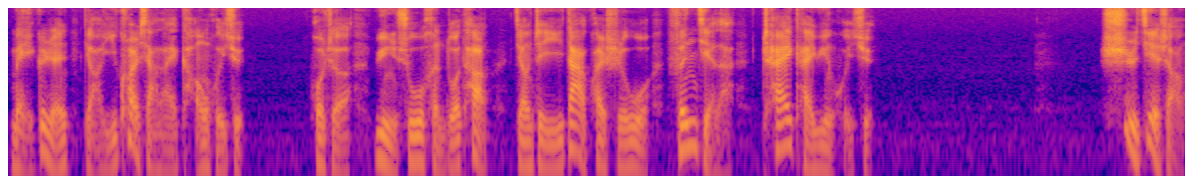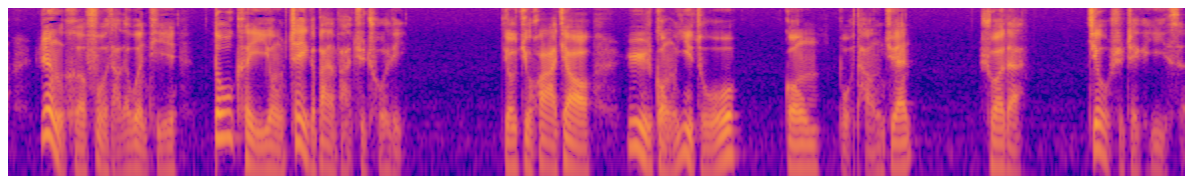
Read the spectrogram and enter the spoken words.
每个人要一块下来扛回去，或者运输很多趟，将这一大块食物分解了拆开运回去。世界上任何复杂的问题都可以用这个办法去处理。有句话叫“日拱一卒，功补唐捐”，说的就是这个意思。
